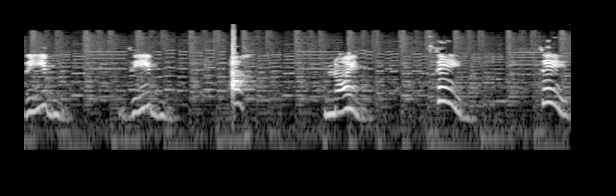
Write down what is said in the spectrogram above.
sieben, sieben, acht, neun, zehn, zehn.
